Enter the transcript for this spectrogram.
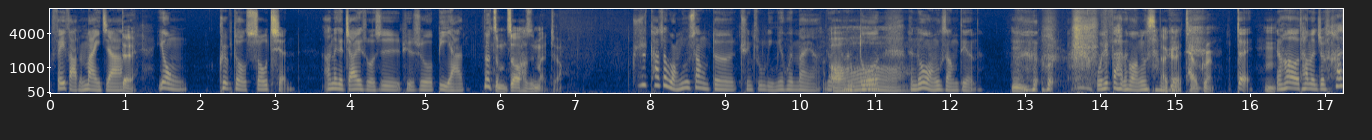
非法的卖家对用 crypto 收钱啊，那个交易所是比如说币安，那怎么知道他是买家？就是他在网络上的群组里面会卖啊，有很多、oh. 很多网络商店，嗯，违法的网络商店 okay,，Telegram。对，然后他们就他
